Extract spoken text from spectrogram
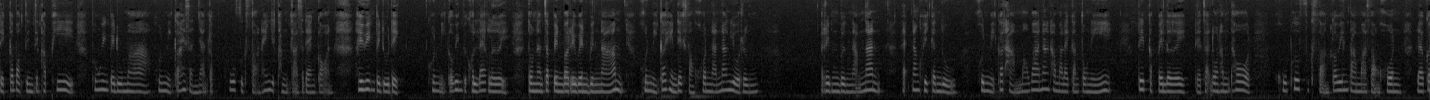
เด็กก็บอกจริงๆครับพี่ เพิ่งวิ่งไปดูมา คุณหมีก็ให้สัญญาณกับผู้ฝึกสอนให้หยุดทำการแสดงก่อน ให้วิ่งไปดูเด็ก คุณหมีก็วิ่งไปคนแรกเลย ตรงนั้นจะเป็นบริเวณบึงน้ำคุณหมีก็เห็นเด็กสองคนนั้นนั่งอยู่รึงริมบึงน้ำนั่น และนั่งคุยกันอยู่ คุณหมีก็ถามมาว่านั่งทำอะไรกันตรงนี้ รีบกลับไปเลย เดี๋ยวจะโดนทำโทษครูผู้ฝึกสอนก็วิ่งตามมาสองคน แล้วก็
